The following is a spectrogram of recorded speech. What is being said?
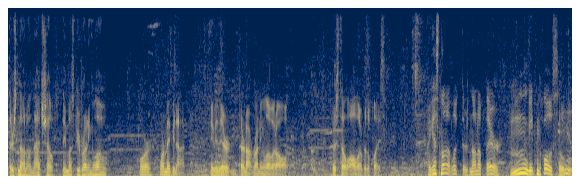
there's none on that shelf. They must be running low. Or, or maybe not. Maybe they're, they're not running low at all. They're still all over the place. I guess not. Look, there's none up there. Mmm, getting close. Oh,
